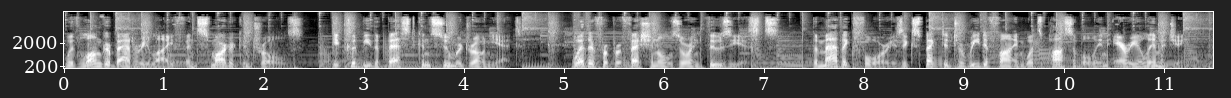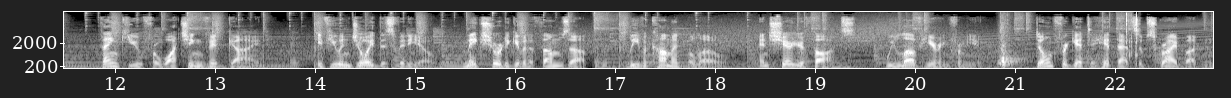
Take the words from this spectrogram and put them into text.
With longer battery life and smarter controls, it could be the best consumer drone yet. Whether for professionals or enthusiasts, the Mavic 4 is expected to redefine what's possible in aerial imaging. Thank you for watching VidGuide. If you enjoyed this video, make sure to give it a thumbs up, leave a comment below, and share your thoughts. We love hearing from you. Don't forget to hit that subscribe button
